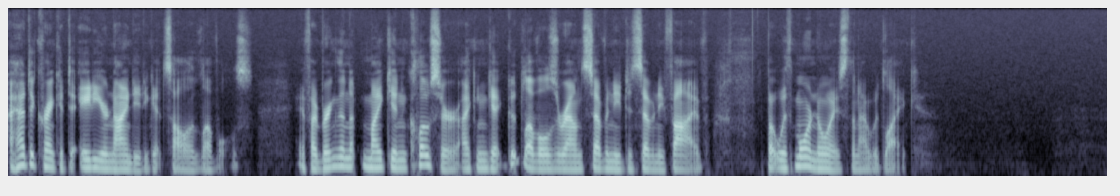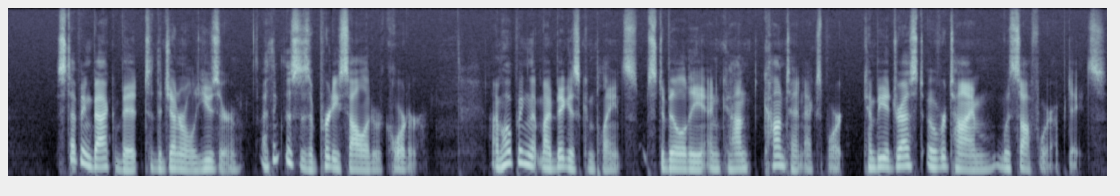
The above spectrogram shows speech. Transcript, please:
I had to crank it to 80 or 90 to get solid levels. If I bring the mic in closer, I can get good levels around 70 to 75, but with more noise than I would like. Stepping back a bit to the general user, I think this is a pretty solid recorder. I'm hoping that my biggest complaints, stability and con- content export, can be addressed over time with software updates.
